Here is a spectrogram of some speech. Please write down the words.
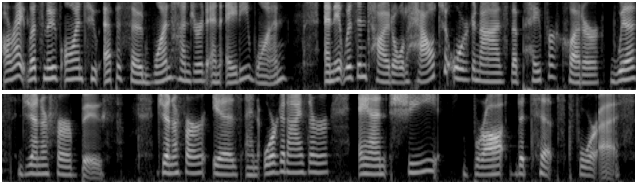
All right, let's move on to episode 181, and it was entitled How to Organize the Paper Clutter with Jennifer Booth. Jennifer is an organizer and she brought the tips for us.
